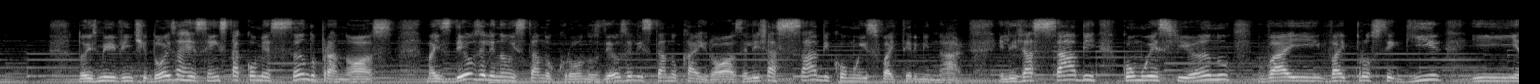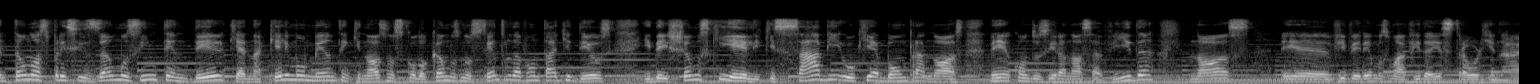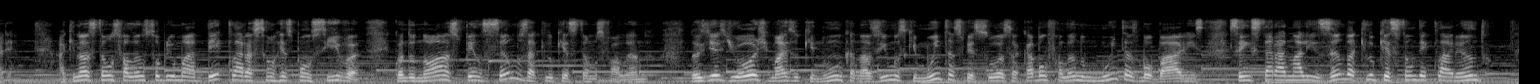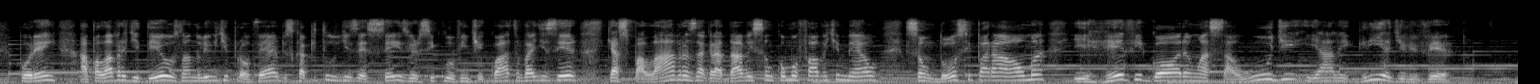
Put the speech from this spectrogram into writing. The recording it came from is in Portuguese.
2022 a recém está começando para nós, mas Deus ele não está no Cronos, Deus ele está no Kairos, ele já sabe como isso vai terminar. Ele já sabe como este ano vai vai prosseguir. E então nós precisamos entender que é naquele momento em que nós nos colocamos no centro da vontade de Deus e deixamos que ele, que sabe o que é bom para nós, venha conduzir a nossa vida, nós eh, viveremos uma vida extraordinária. Aqui nós estamos falando sobre uma declaração responsiva, quando nós pensamos aquilo que estamos falando. Nos dias de hoje, mais do que nunca, nós vimos que muitas pessoas acabam falando muitas bobagens sem estar analisando aquilo que estão declarando. Porém, a palavra de Deus, lá no livro de Provérbios, capítulo 16, versículo 24, vai dizer que as palavras agradáveis são como fava de mel, são doce para a alma e revigoram a saúde e a alegria de viver.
